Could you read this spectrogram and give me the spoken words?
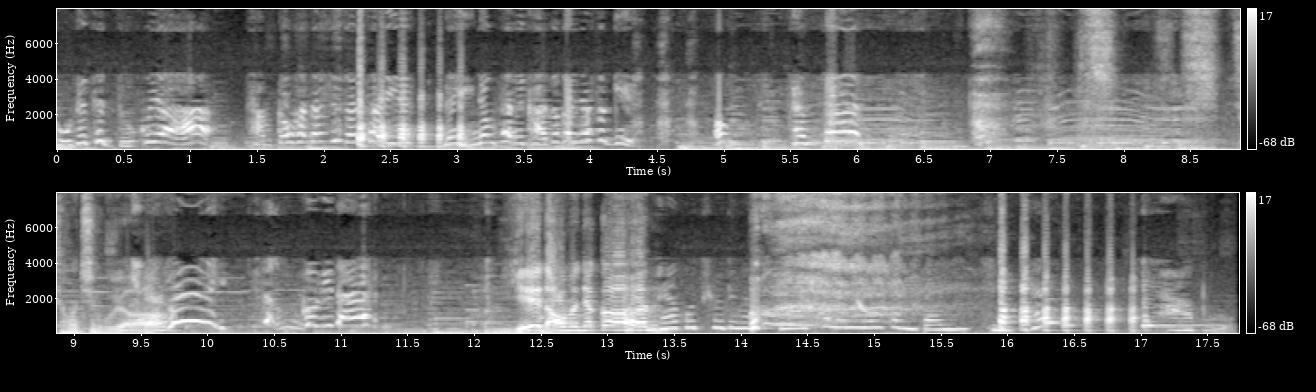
도대체 누구야? 잠깐 화장실 간 사이에 내 인형차를 가져간 녀석이. 어, 잠깐. 이상한 친구야. 헤이, 성공이다. 얘 나오면 약간 브라보 초등학교 3학년 3반 진짜 바보.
